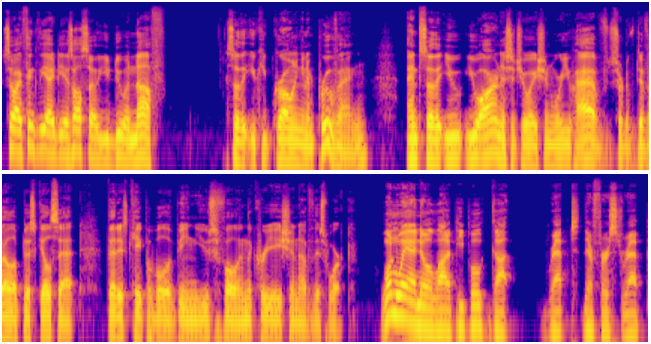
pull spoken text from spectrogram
So i think the idea is also you do enough so that you keep growing and improving and so that you you are in a situation where you have sort of developed a skill set that is capable of being useful in the creation of this work. One way i know a lot of people got repped their first rep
